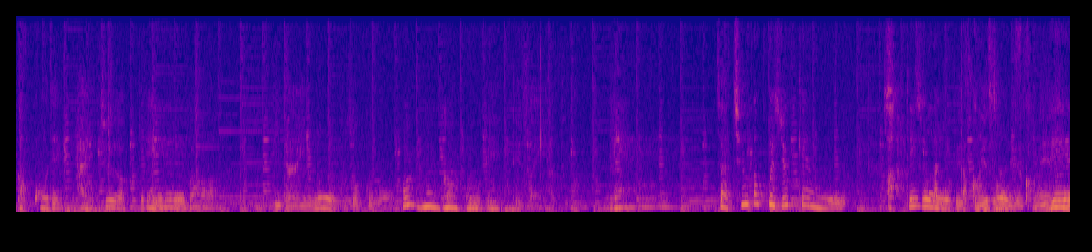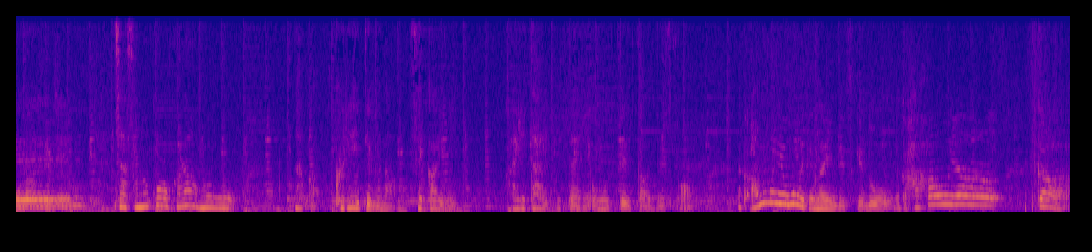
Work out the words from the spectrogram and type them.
学校で。はい、中学と高校が美大の付属の学校でデザインやってた。んですね。ねじゃあ中学受験をしてそう入っですねた感じなんですか？ね。そうなんです。じゃあその頃からもうなんかクリエイティブな世界に入りたいみたいに思ってたんですか？なんかあんまり覚えてないんですけどなんか母親が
